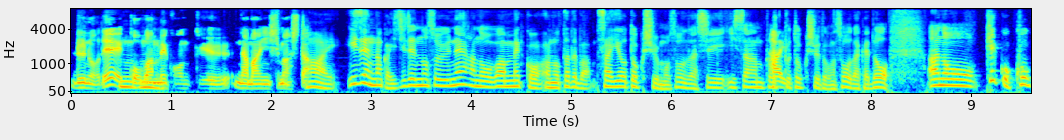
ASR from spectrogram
るので、うんうん。こうワンメコンっていう名前にしました。はい、以前なんか一連のそういうねあのワンメコンあの例えば採用特集もそうだし遺産ポップ特集とかもそうだけど、あの結構国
